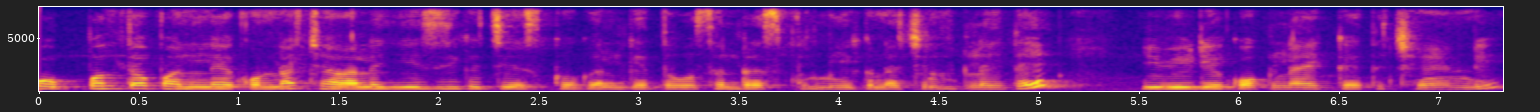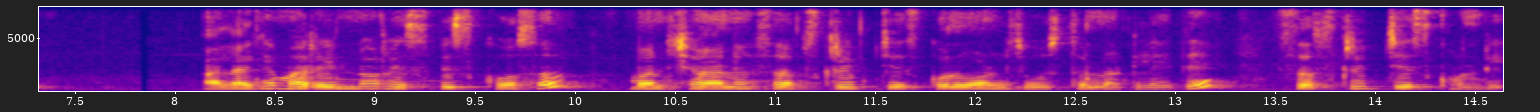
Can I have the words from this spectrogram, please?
పప్పులతో పని లేకుండా చాలా ఈజీగా చేసుకోగలిగే దోశల రెసిపీ మీకు నచ్చినట్లయితే ఈ వీడియోకి ఒక లైక్ అయితే చేయండి. అలాగే మరెన్నో రెసిపీస్ కోసం మన ఛానల్ సబ్స్క్రైబ్ చేసుకుని వాళ్ళు చూస్తున్నట్లయితే సబ్స్క్రైబ్ చేసుకోండి.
